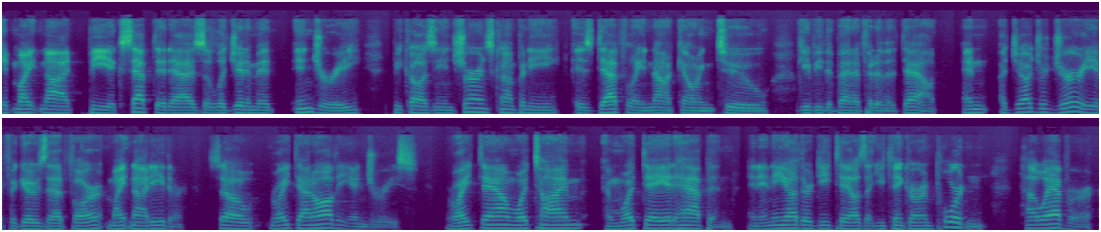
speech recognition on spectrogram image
it might not be accepted as a legitimate injury because the insurance company is definitely not going to give you the benefit of the doubt. And a judge or jury, if it goes that far, might not either. So write down all the injuries, write down what time and what day it happened, and any other details that you think are important. However,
